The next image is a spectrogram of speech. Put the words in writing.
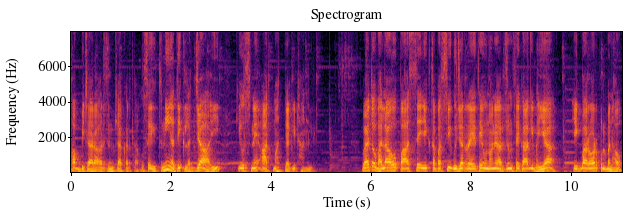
अब बेचारा अर्जुन क्या करता? उसे इतनी अधिक लज्जा आई कि उसने आत्महत्या की ठान ली। वह तो भला हो, पास से एक तपस्वी गुजर रहे थे। उन्होंने अर्जुन से कहा कि, भैया एक बार और पुल बनाओ।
